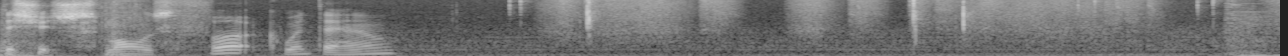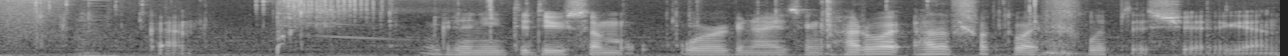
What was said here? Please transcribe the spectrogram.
This shit's small as fuck, what the hell? Okay. I'm gonna need to do some organizing. How do I, how the fuck do I flip this shit again?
